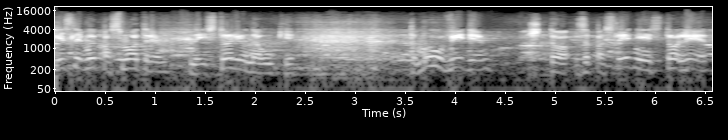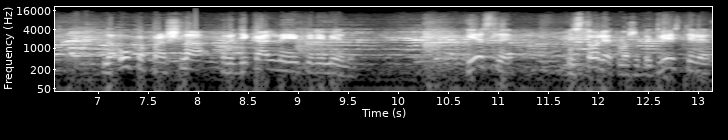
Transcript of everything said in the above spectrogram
Если мы посмотрим на историю науки, то мы увидим, что за последние сто лет наука прошла радикальные перемены. Если не сто лет, может быть 200 лет.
